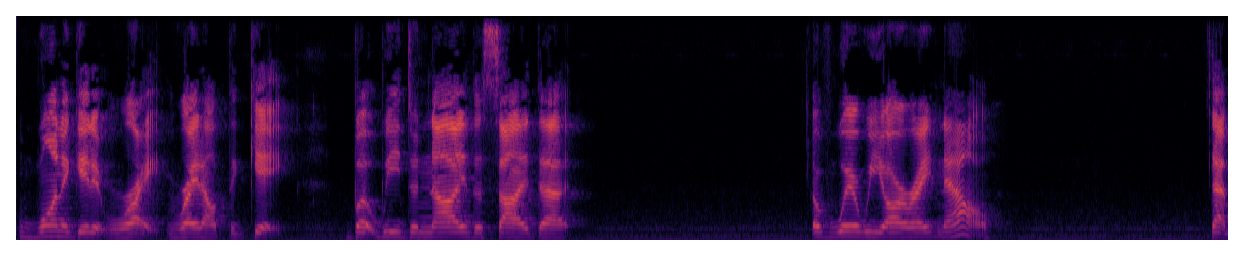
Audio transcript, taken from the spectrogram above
want to get it right, right out the gate. But we deny the side that of where we are right now. That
